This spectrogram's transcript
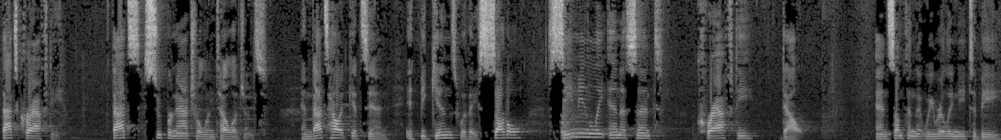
that's crafty. That's supernatural intelligence. And that's how it gets in. It begins with a subtle, seemingly innocent, crafty doubt. And something that we really need to be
